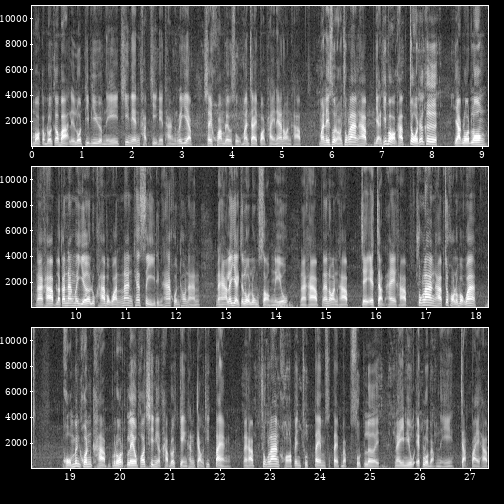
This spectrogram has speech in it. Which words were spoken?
เหมาะกับรถกระบะหรือรถ PPV แบบนี้ที่เน้นขับขี่ในทางเรียบ ใช้ความเร็วสูงมั่นใจปลอดภัยแน่นอนครับมาในส่วนของช่วงล่างครับอย่างที่บอกครับโจทย์ก็คือ อยากโหลดลงนะครับแล้วก็นั่งไม่เยอะลูกค้าบอกว่านั่งแค่ 4-5 คนเท่านั้นนะฮะและอยากจะโหลดลง 2 นิ้วนะครับแน่นอนครับ JS จัดให้ครับ ช่วงล่างครับ เจ้าของรถบอกว่า ผมเป็นคนขับรถเร็วเพราะชินกับขับรถเก่งคันเก่าที่แต่งนะครับช่วงล่างขอเป็นชุดเต็มสเต็ปแบบสุดเลยใน m i l X โหลดแบบนี้จัดไปครับ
